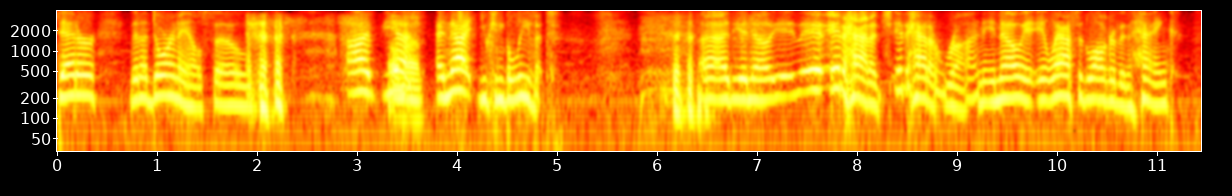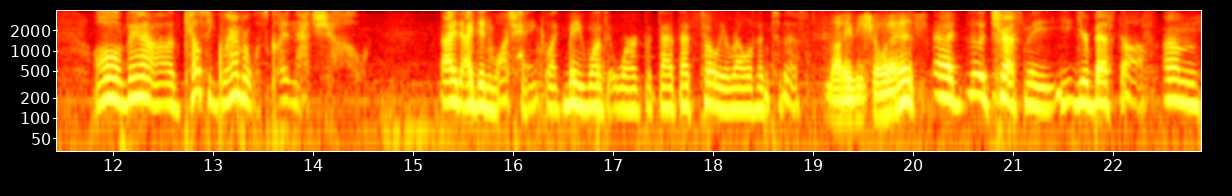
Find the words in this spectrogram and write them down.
deader than a doornail. So, uh, yes, Oh, and that you can believe it. uh, you know, it, it had a it had a run. You know, it, it lasted longer than Hank. Oh man, uh, Kelsey Grammer was good in that show. I, I didn't watch Hank, like maybe once at work, but that that's totally irrelevant to this. Not even sure what it is. Uh, trust me, you're best off. Um,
